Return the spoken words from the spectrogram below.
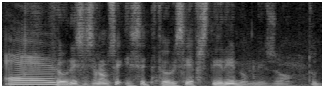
Ε, Θεωρείσαι, συγγνώμη, είσαι, θεωρείσαι αυστηρή νομίζω του,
